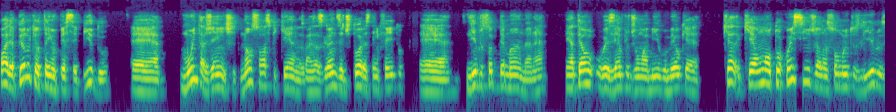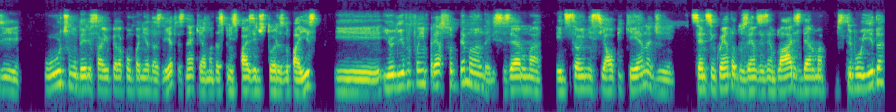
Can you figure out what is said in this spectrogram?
Olha, pelo que eu tenho percebido, é, muita gente, não só as pequenas, mas as grandes editoras, têm feito é, livros sob demanda, né? Tem até o, o, exemplo de um amigo meu que é, que é, que é um autor conhecido, já lançou muitos livros e o último dele saiu pela Companhia das Letras, né, que é uma das principais editoras do país, e, e o livro foi impresso sob demanda. Eles fizeram uma edição inicial pequena de 150, 200 exemplares, deram uma distribuída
